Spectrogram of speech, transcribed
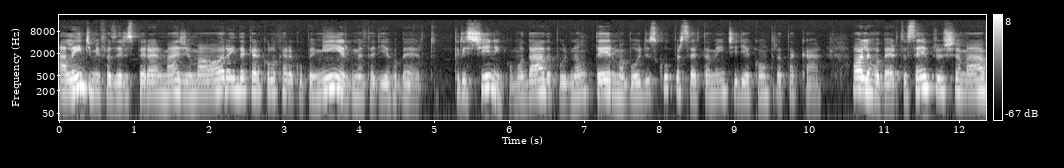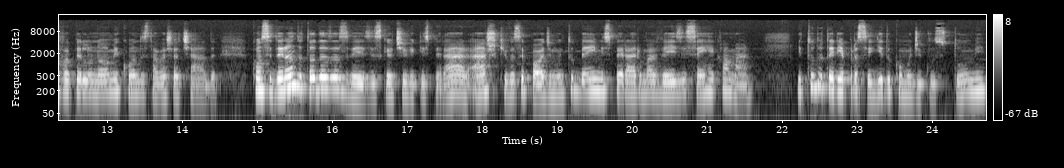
Além de me fazer esperar mais de uma hora, ainda quer colocar a culpa em mim, argumentaria Roberto. Cristina, incomodada por não ter uma boa desculpa, certamente iria contra-atacar. Olha, Roberto, sempre o chamava pelo nome quando estava chateada. Considerando todas as vezes que eu tive que esperar, acho que você pode muito bem me esperar uma vez e sem reclamar. E tudo teria prosseguido como de costume.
